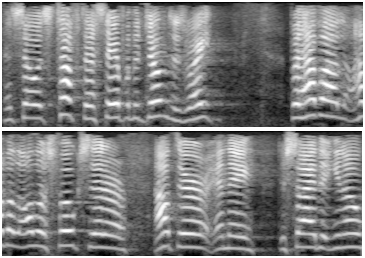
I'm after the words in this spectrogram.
And so it's tough to stay up with the Joneses, right? But how about how about all those folks that are out there and they decide that you know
